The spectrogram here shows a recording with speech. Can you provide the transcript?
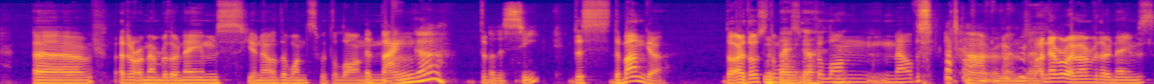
uh, I don't remember their names. You know the ones with the long the Bangaa The- or the Seeq. this the Bangaa. The, are those the, The ones with the long mouths? I can't remember. I never remember their names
